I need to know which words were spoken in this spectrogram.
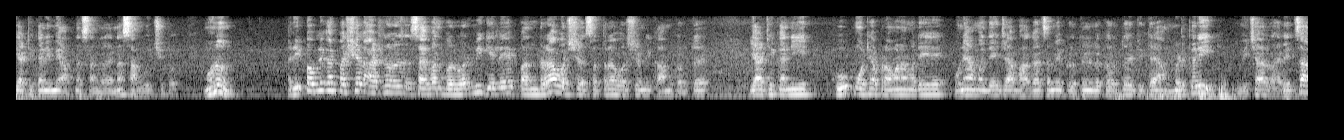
या ठिकाणी मी आपण सगळ्यांना सांगू इच्छितो. म्हणून रिपब्लिकन पक्षाला आठव साहेबांबरोबर मी गेले पंधरा वर्ष सतरा वर्ष मी काम करतो आहे या ठिकाणी खूप मोठ्या प्रमाणामध्ये पुण्यामध्ये ज्या भागाचं मी प्रतिनिधित्व करतो आहे तिथे आंबेडकरी विचारधारेचा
